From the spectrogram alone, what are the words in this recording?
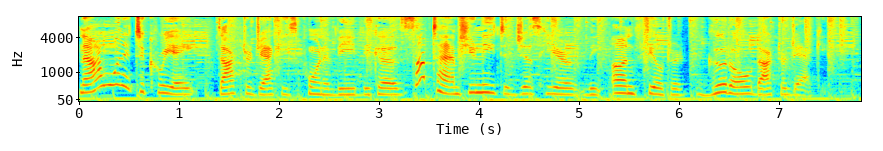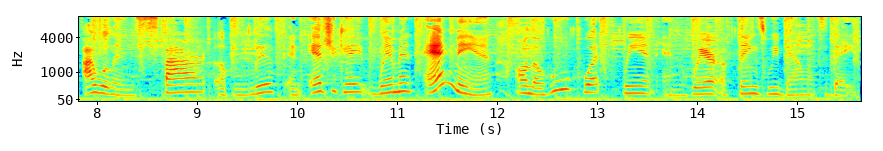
Now, I wanted to create Dr. Jackie's point of view because sometimes you need to just hear the unfiltered, good old Dr. Jackie. I will inspire, uplift, and educate women and men on the who, what, when, and where of things we balance daily.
